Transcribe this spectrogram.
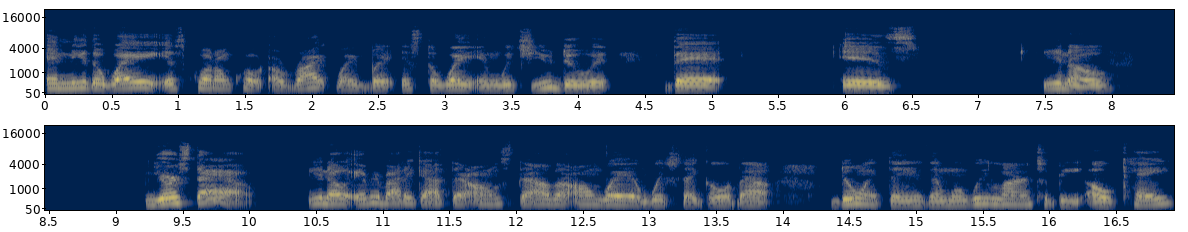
And neither way is quote unquote a right way, but it's the way in which you do it that is, you know, your style. You know, everybody got their own style, their own way in which they go about doing things. And when we learn to be okay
